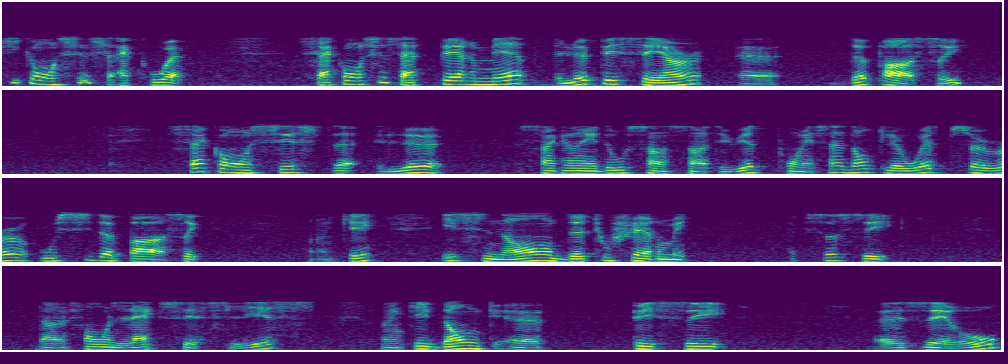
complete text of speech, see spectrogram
qui consiste à quoi? ça consiste à permettre le PC1 euh, de passer. Ça consiste le 192.168.100, donc le web server aussi de passer. OK? Et sinon, de tout fermer. Ça, c'est dans le fond l'access list. Donc, euh, PC 0,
